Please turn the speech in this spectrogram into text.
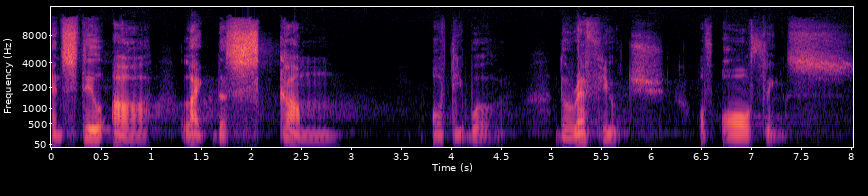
and still are like the scum of the world, the refuge of all things.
